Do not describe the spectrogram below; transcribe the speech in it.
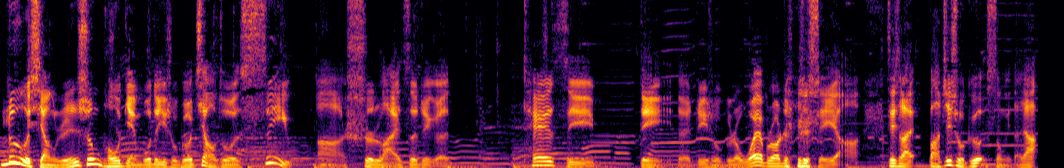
乐享人生朋友点播的一首歌，叫做《See》啊，是来自这个 Tessie。对的，这首歌我也不知道这是谁啊。接下来把这首歌送给大家。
